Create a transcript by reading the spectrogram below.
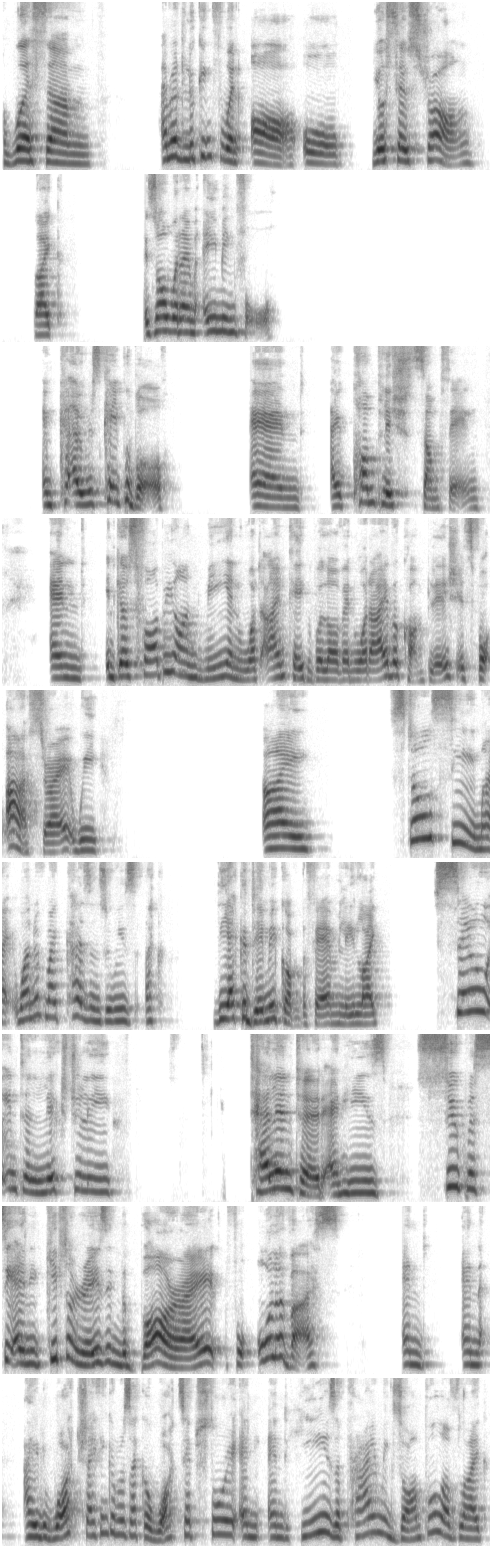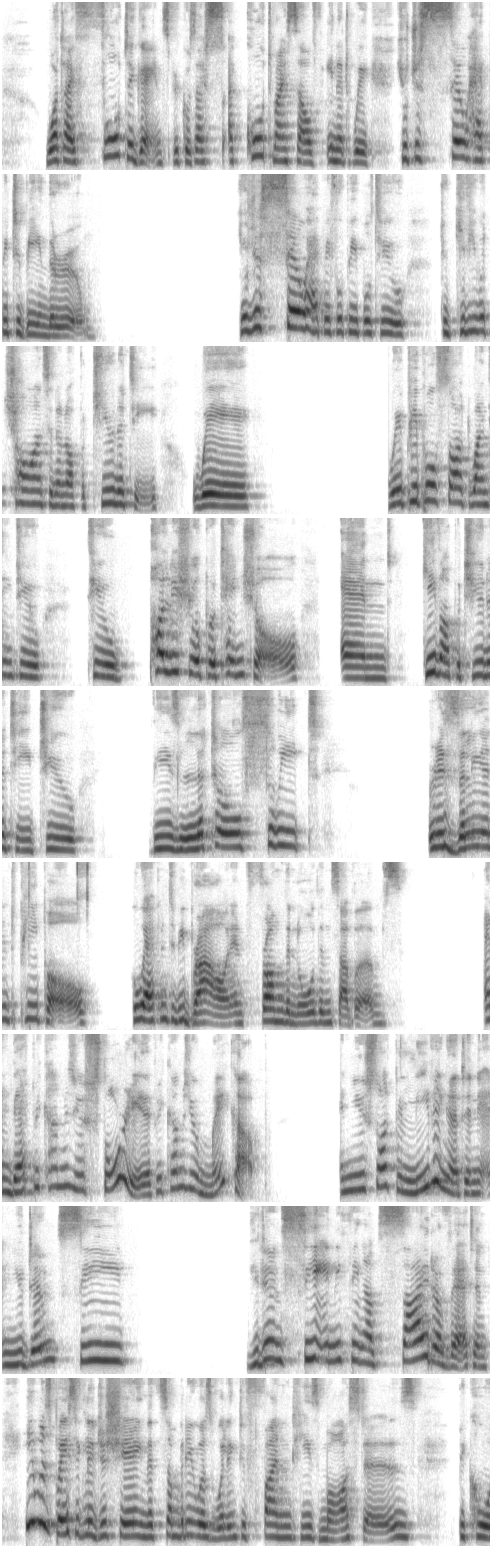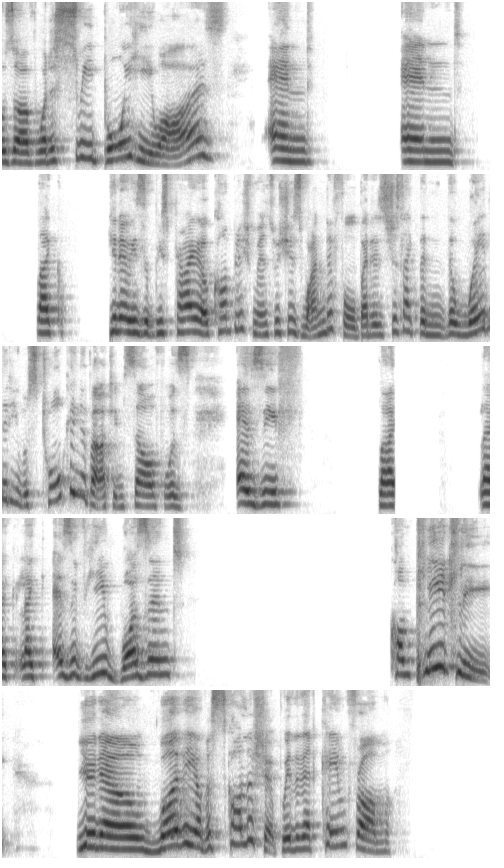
with um I'm not looking for an r or you're so strong. Like it's not what I'm aiming for. And I was capable and I accomplished something and it goes far beyond me and what i'm capable of and what i've accomplished it's for us right we i still see my one of my cousins who is like the academic of the family like so intellectually talented and he's super and he keeps on raising the bar right for all of us and and i watched i think it was like a whatsapp story and and he is a prime example of like what I fought against because I, I caught myself in it where you're just so happy to be in the room. You're just so happy for people to to give you a chance and an opportunity where where people start wanting to to polish your potential and give opportunity to these little sweet resilient people who happen to be brown and from the northern suburbs. And that becomes your story that becomes your makeup. And you start believing it and, and you don't see you didn't see anything outside of that. And he was basically just sharing that somebody was willing to fund his masters because of what a sweet boy he was. And and like you know his his prior accomplishments which is wonderful but it's just like the the way that he was talking about himself was as if like like like as if he wasn't completely you know worthy of a scholarship whether that came from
